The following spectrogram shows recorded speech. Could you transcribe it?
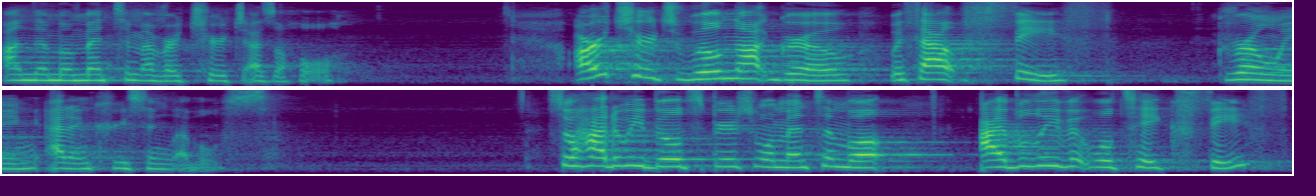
on the momentum of our church as a whole. Our church will not grow without faith growing at increasing levels. So, how do we build spiritual momentum? Well, I believe it will take faith,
